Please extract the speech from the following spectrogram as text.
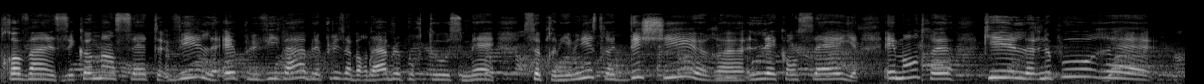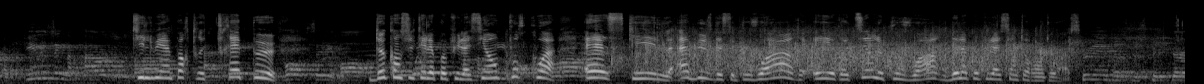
province et comment cette ville est plus vivable et plus abordable pour tous. Mais ce premier ministre déchire euh, les conseils et montre qu'il ne pourrait qu'il lui importe très peu de consulter la population. Pourquoi est-ce qu'il abuse de ses pouvoirs et retire le pouvoir de la population torontoise?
